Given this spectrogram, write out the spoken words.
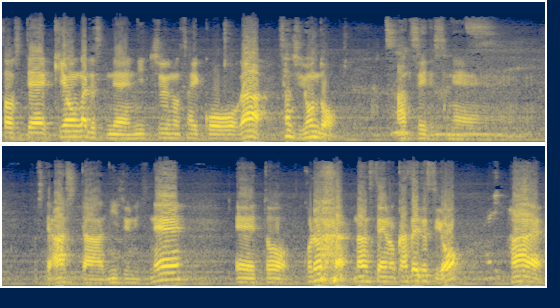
そして気温がですね日中の最高が34度。暑暑いですね。そして明日20日ね。えっ、ー、とこれは南西の風ですよ。はい。はい。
